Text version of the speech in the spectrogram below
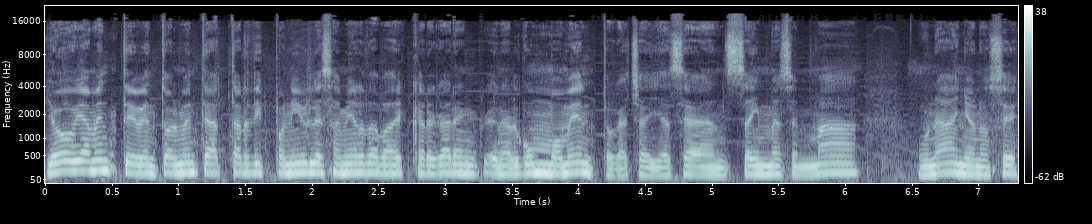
yo obviamente eventualmente va a estar disponible esa mierda para descargar en, en algún momento, ¿cachai? Ya sea en seis meses más, un año, no sé.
